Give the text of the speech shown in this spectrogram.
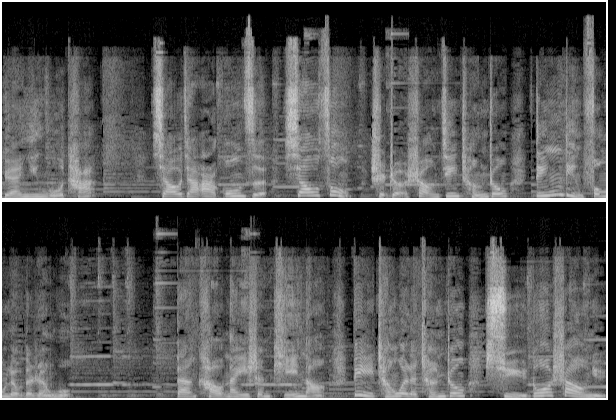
原因无他。萧家二公子萧纵是这上京城中鼎鼎风流的人物，单靠那一身皮囊，便已成为了城中许多少女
